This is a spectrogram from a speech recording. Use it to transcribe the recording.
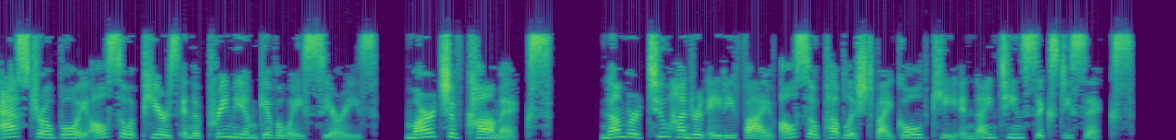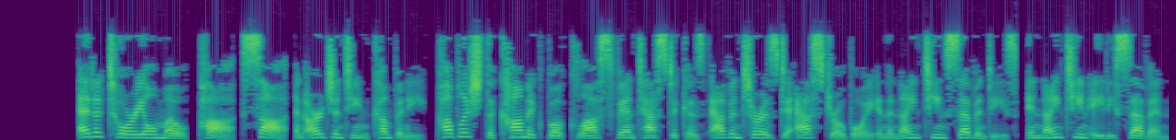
Astro Boy also appears in the premium giveaway series, March of Comics, Number 285 also published by Gold Key in 1966. Editorial Mo. Pa. Sa, an Argentine company, published the comic book Las Fantásticas Aventuras de Astroboy in the 1970s. In 1987,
